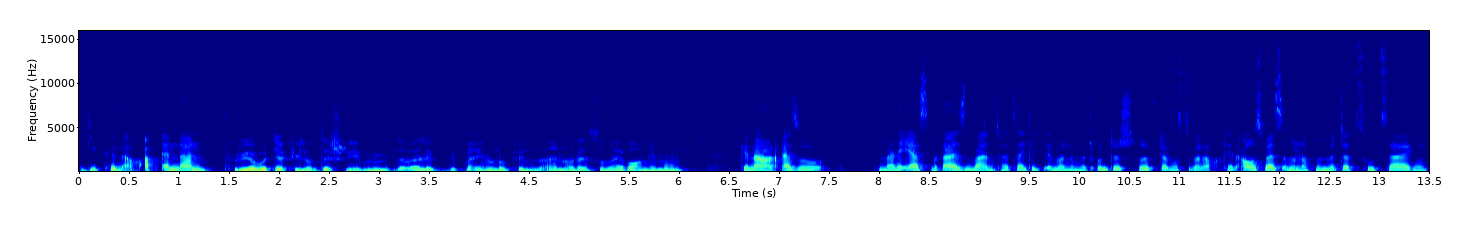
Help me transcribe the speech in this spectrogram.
die PIN auch abändern. Früher wurde ja viel unterschrieben, mittlerweile gibt man ja nur noch PINs ein, oder? Ist so meine Wahrnehmung. Genau, also meine ersten Reisen waren tatsächlich immer nur mit Unterschrift. Da musste man auch den Ausweis immer noch mit dazu zeigen.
